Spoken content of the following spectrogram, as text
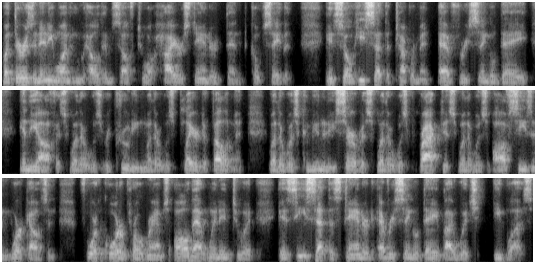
but there isn't anyone who held himself to a higher standard than Coach Saban. And so he set the temperament every single day in the office, whether it was recruiting, whether it was player development, whether it was community service, whether it was practice, whether it was off-season workouts and fourth quarter programs, all that went into it is he set the standard every single day by which he was.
